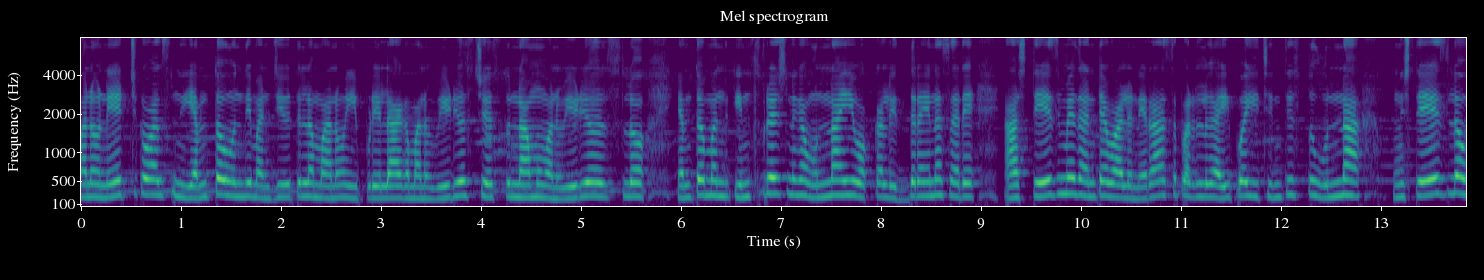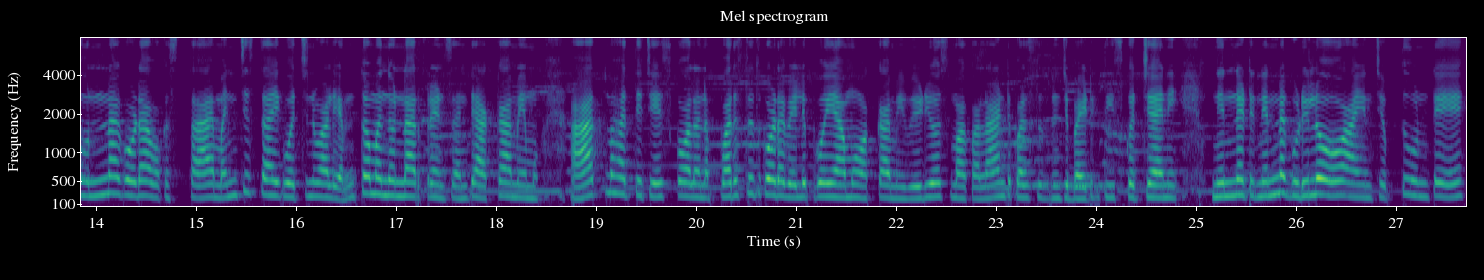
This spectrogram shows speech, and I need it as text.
మనం నేర్చుకోవాల్సింది ఎంతో ఉంది మన జీవితంలో. మనం ఇప్పుడు ఇలాగ మనం వీడియోస్ చేస్తున్నాము. మన వీడియోస్లో ఎంతోమందికి ఇన్స్పిరేషన్గా ఉన్నాయి. ఒక్కళ్ళు ఇద్దరైనా సరే ఆ స్టేజ్ మీద అంటే వాళ్ళు నిరాశపరులుగా అయిపోయి చింతిస్తూ ఉన్న స్టేజ్లో ఉన్నా కూడా ఒక స్థాయి మంచి స్థాయికి వచ్చిన వాళ్ళు ఎంతోమంది ఉన్నారు ఫ్రెండ్స్. అంటే అక్క మేము ఆత్మహత్య చేసుకోవాలన్న పరిస్థితి కూడా వెళ్ళిపోయాము. అక్క మీ వీడియోస్ మాకు అలాంటి పరిస్థితి నుంచి బయటకు తీసుకొచ్చాయని నిన్నటి నిన్న గుడిలో ఆయన చెప్తూ ఉంటే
